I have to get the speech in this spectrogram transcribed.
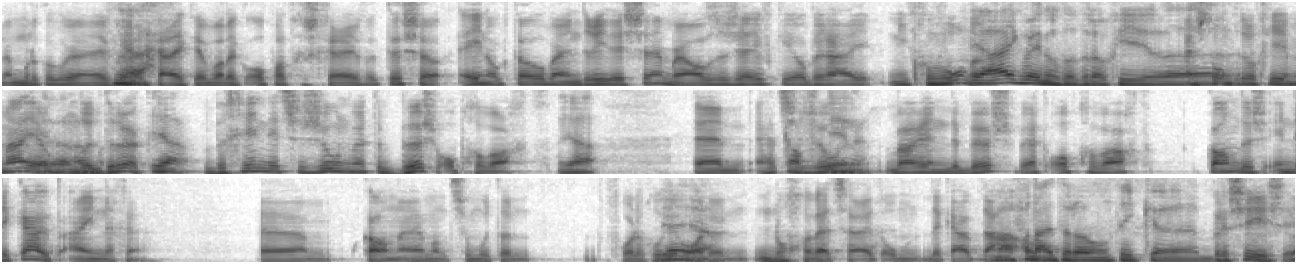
dan moet ik ook weer even kijken wat ik op had geschreven. Tussen 1 oktober en 3 december hadden ze zeven keer op rij niet gewonnen. Ja, ik weet nog dat Rogier... En stond Rogier Meijer onder druk. Begin dit seizoen werd de bus opgewacht. Ja. En het seizoen waarin de bus werd opgewacht, kan dus in de Kuip eindigen. Um, kan, hè, want ze moeten voor de goede orde nog een wedstrijd om de Kuip te halen. Maar vanuit de romantiek... Uh, Precies, uh,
